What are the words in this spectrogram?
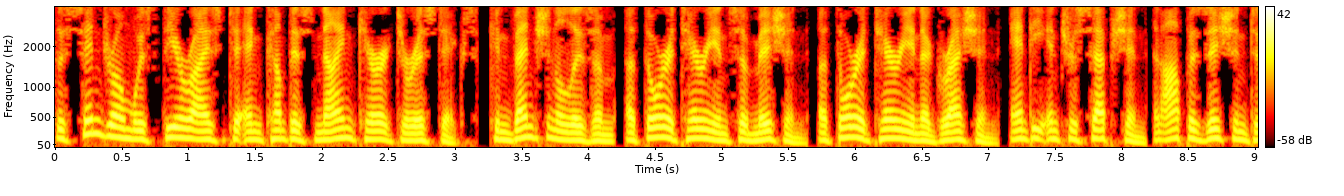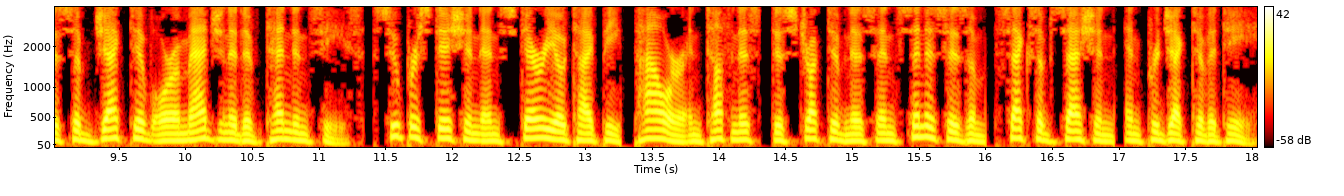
The syndrome was theorized to encompass nine characteristics, conventionalism, authoritarian submission, authoritarian aggression, anti-introception an opposition to subjective or imaginative tendencies, superstition and stereotypy, power and toughness, destructiveness and cynicism, sex obsession, and projectivity.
